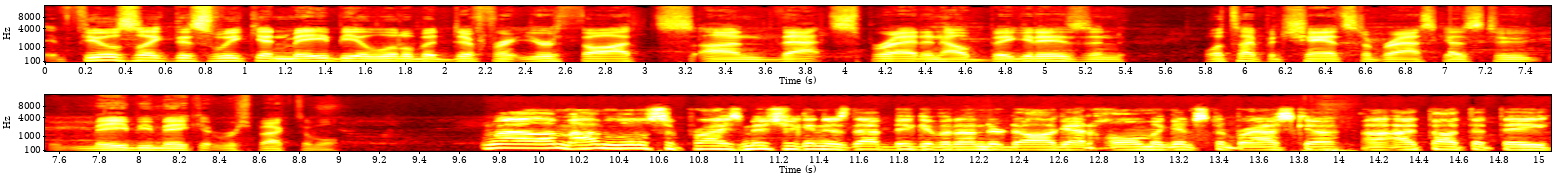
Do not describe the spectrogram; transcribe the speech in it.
It feels like this weekend may be a little bit different. Your thoughts on that spread and how big it is and what type of chance Nebraska has to maybe make it respectable? Well, I'm, I'm a little surprised Michigan is that big of an underdog at home against Nebraska. Uh, I thought that they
